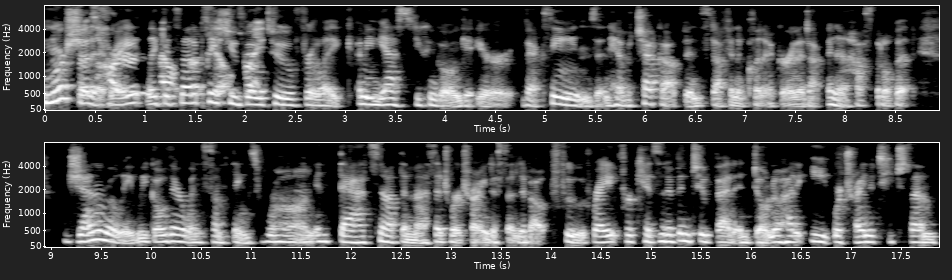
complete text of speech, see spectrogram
Nor should it, right? Like it's not a place you go right? to for like. I mean, yes, you can go and get your vaccines and have a checkup and stuff in a clinic or in a doc- in a hospital, but generally we go there when something's wrong, and that's not the message we're trying to send about food, right? For kids that have been tube fed and don't know how to eat, we're trying to teach them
